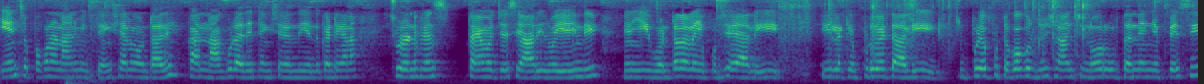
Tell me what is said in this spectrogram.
ఏం చెప్పకుండా నాని మీకు టెన్షన్గా ఉంటుంది. కానీ నాకు కూడా అదే టెన్షన్ ఉంది. ఎందుకంటే కానీ చూడండి ఫ్రెండ్స్ టైం వచ్చేసి ఆరు ఇరవై అయింది. నేను ఈ వంటలు అలా ఎప్పుడు చేయాలి? వీళ్ళకి ఎప్పుడు పెట్టాలి? ఇప్పుడే పుట్టుకోకుండా చూసిన నుంచి నోరు ఊరుతుంది అని చెప్పేసి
